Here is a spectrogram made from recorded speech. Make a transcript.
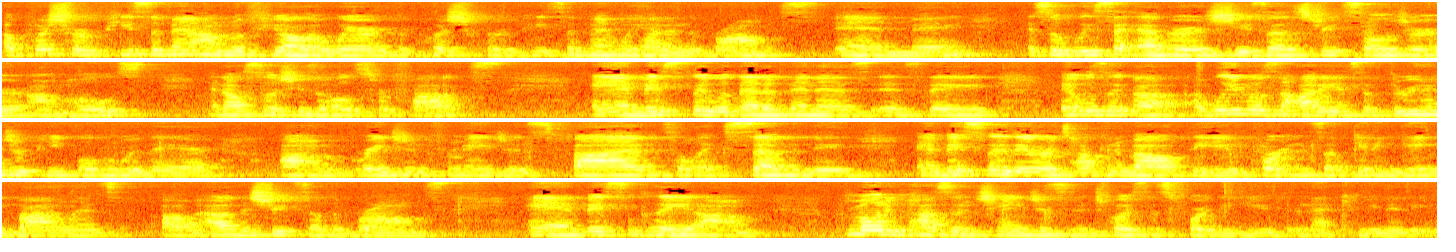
a Push for Peace event. I don't know if you all are aware of the Push for Peace event we had in the Bronx in May. It's with Lisa Evers. She's a street soldier um, host, and also she's a host for Fox. And basically, what that event is is they it was a, uh, I believe it was an audience of 300 people who were there, um, ranging from ages five to like 70. And basically, they were talking about the importance of getting gang violence um, out of the streets of the Bronx, and basically um, promoting positive changes and choices for the youth in that community.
